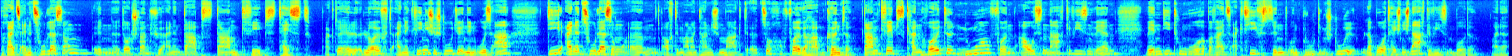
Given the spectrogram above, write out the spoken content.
bereits eine Zulassung in äh, Deutschland für einen Darmkrebstest. Aktuell läuft eine klinische Studie in den USA, die eine Zulassung ähm, auf dem amerikanischen Markt äh, zur Folge haben könnte. Darmkrebs kann heute nur von außen nachgewiesen werden, wenn die Tumore bereits aktiv sind und Blut im Stuhl labortechnisch nachgewiesen wurde. Eine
